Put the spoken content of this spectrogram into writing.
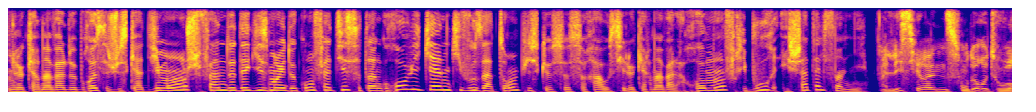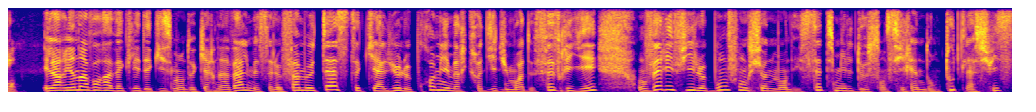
Le carnaval de Bresse est jusqu'à dimanche. Fans de déguisement et de confettis, c'est un gros week-end qui vous attend puisque ce sera aussi le carnaval à Romont, Fribourg et Châtel-Saint-Denis. Les sirènes sont de retour. Il n'a rien à voir avec les déguisements de carnaval, mais c'est le fameux test qui a lieu le premier mercredi du mois de février. On vérifie le bon fonctionnement des 7200 sirènes dans toute la Suisse.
